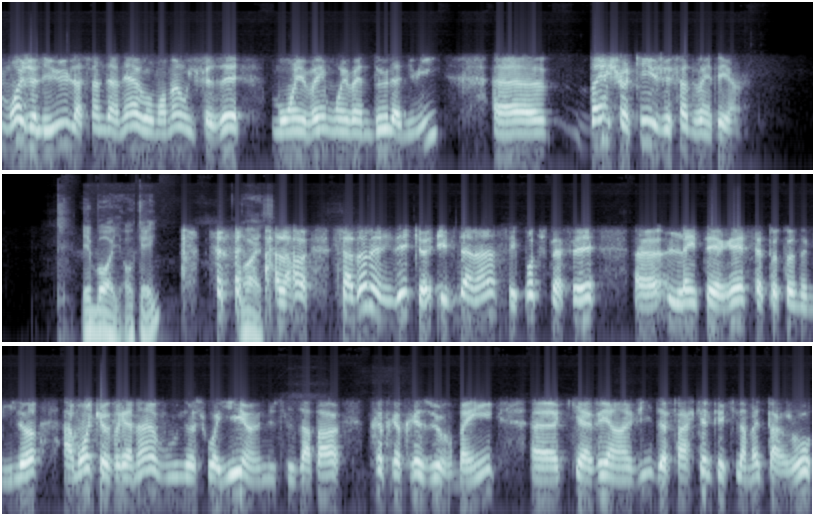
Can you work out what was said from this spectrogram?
moi, je l'ai eu la semaine dernière au moment où il faisait moins 20, moins 22 la nuit. Euh, ben choqué, j'ai fait 21. Et boy, OK. Alors, ça donne une idée que, évidemment, c'est pas tout à fait euh, l'intérêt, cette autonomie-là, à moins que vraiment vous ne soyez un utilisateur très, très, très urbain euh, qui avait envie de faire quelques kilomètres par jour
